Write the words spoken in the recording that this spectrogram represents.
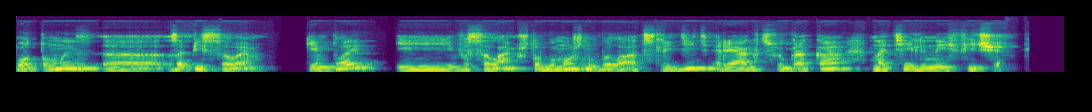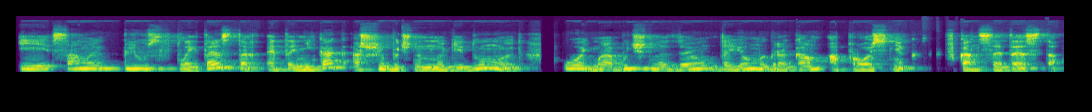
вот, то мы э, записываем геймплей и высылаем, чтобы можно было отследить реакцию игрока на те или иные фичи. И самый плюс в плейтестах – это не как ошибочно многие думают, ой, мы обычно даем, даем игрокам опросник в конце теста.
